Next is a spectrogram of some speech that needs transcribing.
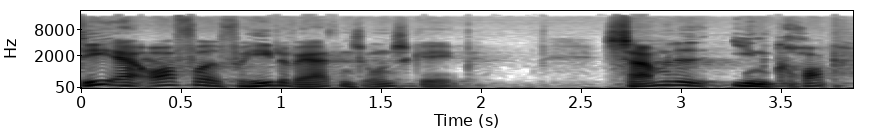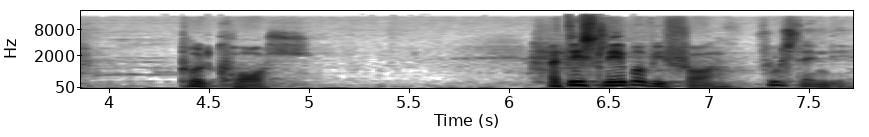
Det er offeret for hele verdens ondskab, samlet i en krop på et kors. Og det slipper vi for fuldstændig.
